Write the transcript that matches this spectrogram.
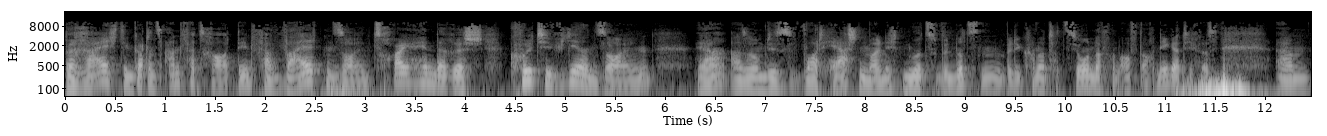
Bereich, den Gott uns anvertraut, den verwalten sollen, treuhänderisch kultivieren sollen, ja, also um dieses Wort herrschen mal nicht nur zu benutzen, weil die Konnotation davon oft auch negativ ist, ähm,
